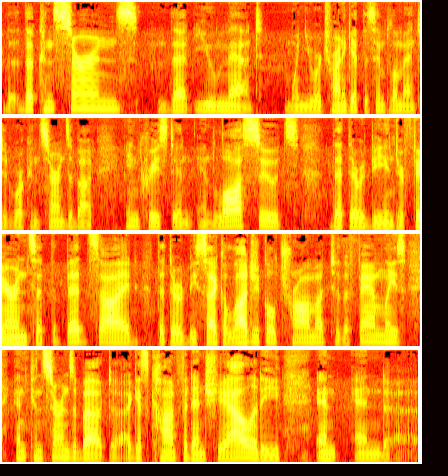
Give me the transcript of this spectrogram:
the, the concerns that you met when you were trying to get this implemented were concerns about increased in, in lawsuits, that there would be interference at the bedside, that there would be psychological trauma to the families, and concerns about, uh, I guess, confidentiality. And and uh,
